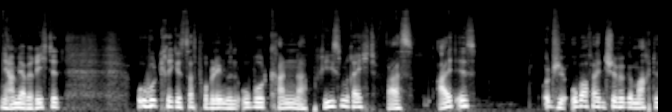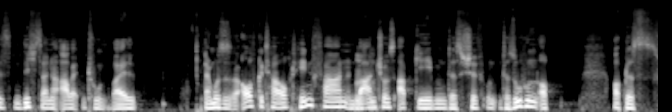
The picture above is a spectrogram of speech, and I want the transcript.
Wir haben ja berichtet, U-Boot-Krieg ist das Problem, ein U-Boot kann nach Prisenrecht, was alt ist und für Oberflächenschiffe gemacht ist, nicht seine Arbeiten tun, weil da muss es aufgetaucht, hinfahren, einen mhm. Warnschuss abgeben, das Schiff untersuchen, ob, ob das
